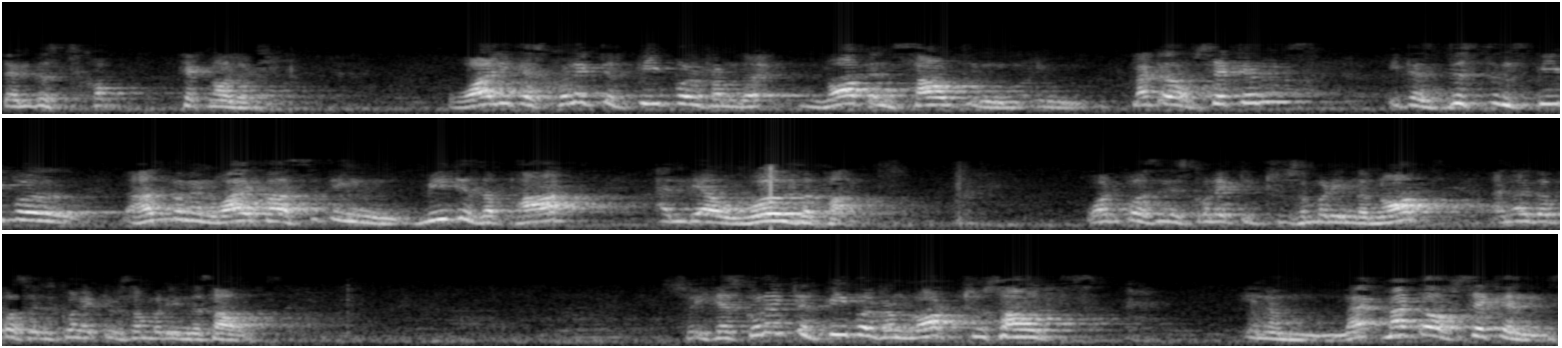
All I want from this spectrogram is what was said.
than this technology. While it has connected people from the north and south in, in matter of seconds, it has distanced people, the husband and wife are sitting meters apart and they are worlds apart. One person is connected to somebody in the north, another person is connected to somebody in the south. So it has connected people from north to south in a matter of seconds,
